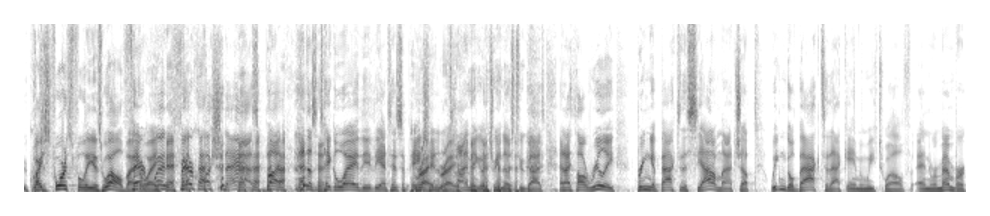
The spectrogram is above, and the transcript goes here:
out quite forcefully as well. By fair, the way, fair question to ask, but that doesn't take away the, the anticipation Right, and the timing between those two guys. And I thought, really, bringing it back to the Seattle matchup, we can go back to that game in Week 12 and remember.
